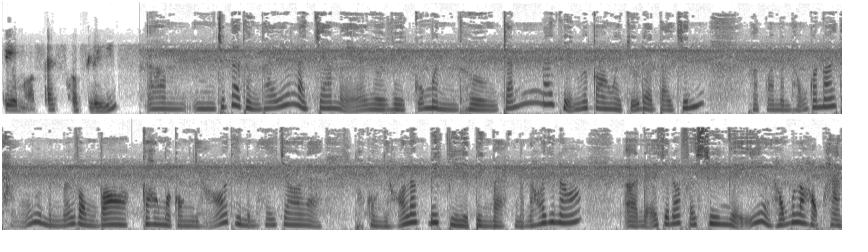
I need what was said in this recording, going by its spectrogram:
tiêu một cách hợp lý. À, chúng ta thường thấy là cha mẹ người Việt của mình thường tránh nói chuyện với con về chủ đề tài chính hoặc là mình không có nói thẳng mà mình nói vòng vo con mà còn nhỏ thì mình hay cho là thôi còn nhỏ lắm biết gì về tiền bạc mà nói với nó. À, để cho nó phải suy nghĩ không có lo học hành.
